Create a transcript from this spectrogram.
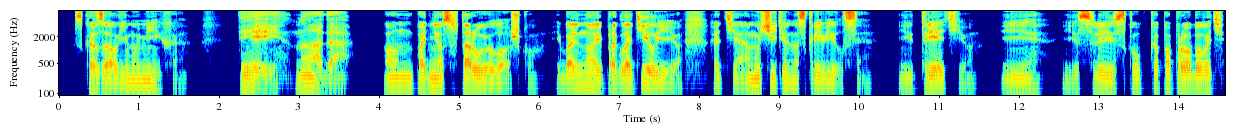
— сказал ему Миха. «Пей, надо». Он поднес вторую ложку, и больной проглотил ее, хотя мучительно скривился. И третью, и, если из кубка попробовать...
